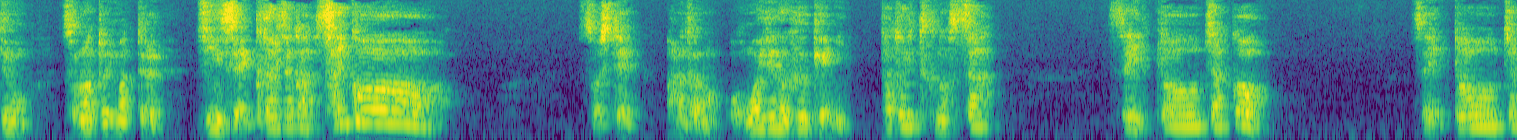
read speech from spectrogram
でも、その後に待ってる人生下り坂最高そしてあなたの思い出の風景にたどり着くのさ。せい到着せい到着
